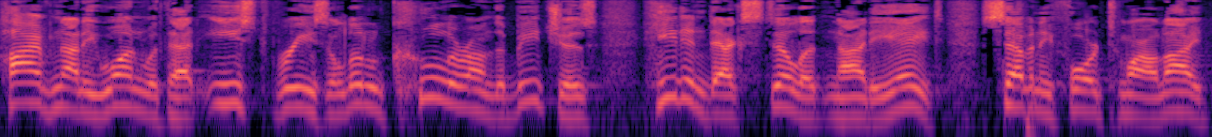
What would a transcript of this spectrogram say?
High of 91 with that east breeze a little cooler on the beaches. Heat index still at 98. 74 tomorrow night.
